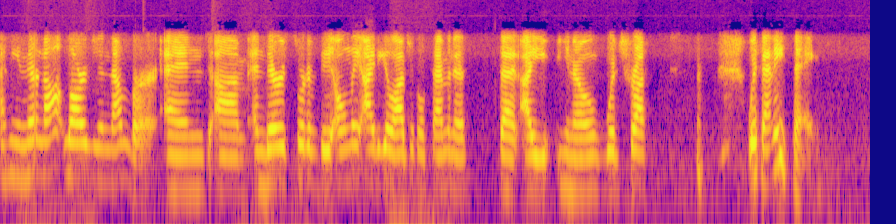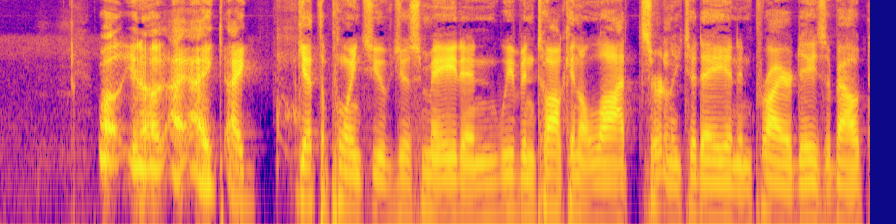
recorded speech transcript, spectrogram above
I mean, they're not large in number, and um, and they're sort of the only ideological feminists that I, you know, would trust with anything. Well, you know, I, I, I get the points you've just made, and we've been talking a lot, certainly today and in prior days, about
